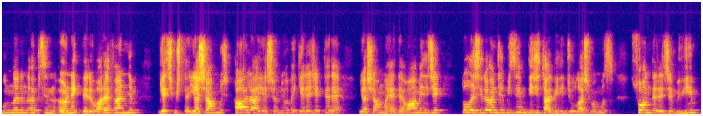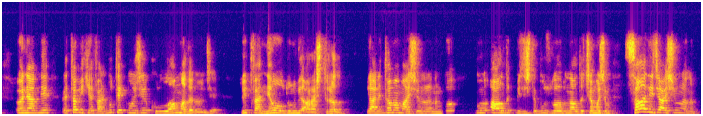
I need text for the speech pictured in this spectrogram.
Bunların hepsinin örnekleri var efendim. Geçmişte yaşanmış, hala yaşanıyor ve gelecekte de yaşanmaya devam edecek. Dolayısıyla önce bizim dijital bilince ulaşmamız son derece mühim, önemli ve tabii ki efendim bu teknolojileri kullanmadan önce lütfen ne olduğunu bir araştıralım. Yani tamam Ayşenur Hanım bu bunu aldık biz işte buzdolabını aldık çamaşır. Sadece Ayşenur Hanım.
